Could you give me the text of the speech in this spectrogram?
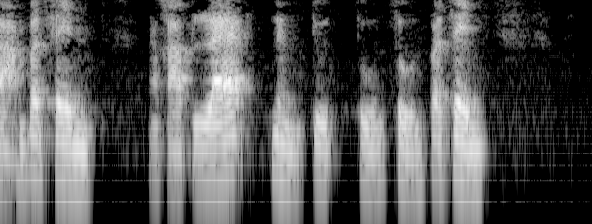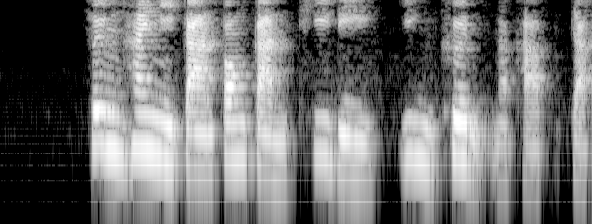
0.3%นะครับ และ 1.00%ซึ่งให้มีการป้องกันที่ดียิ่งขึ้นนะครับ จาก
